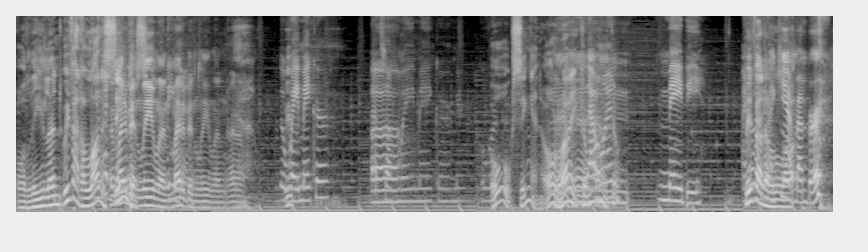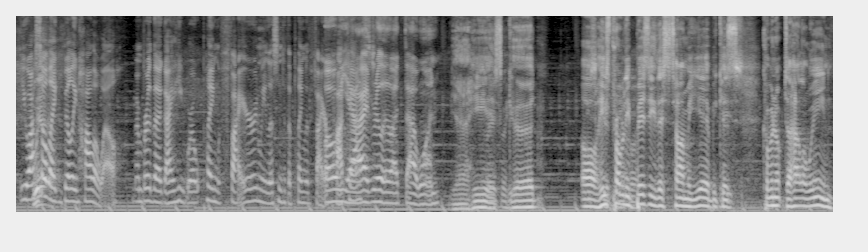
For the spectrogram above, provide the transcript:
or Leland. We've had a lot of It It might have singers. been Leland. Might have been Leland. I don't know. The We've- Waymaker. That Uh, song, Waymaker, Miracle Worker. Oh, singing! All right, yeah. come That on. one? come- maybe. I We've know had you- a I lot- can't remember. You also We- like Billy Hollowell. Remember the guy he wrote Playing with Fire, and we listened to the Playing with Fire Oh podcast. yeah, I really like that one. Yeah, he Right, is good. Oh, he's good probably people. busy this time of year because coming up to Halloween.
